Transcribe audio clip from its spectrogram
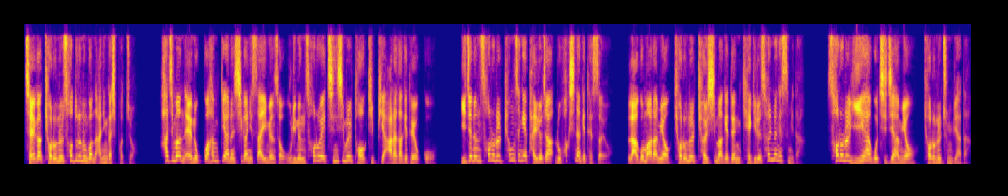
제가 결혼을 서두르는 건 아닌가 싶었죠. 하지만 에녹과 함께하는 시간이 쌓이면서 우리는 서로의 진심을 더 깊이 알아가게 되었고, 이제는 서로를 평생의 반려자로 확신하게 됐어요. 라고 말하며 결혼을 결심하게 된 계기를 설명했습니다. 서로를 이해하고 지지하며 결혼을 준비하다.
